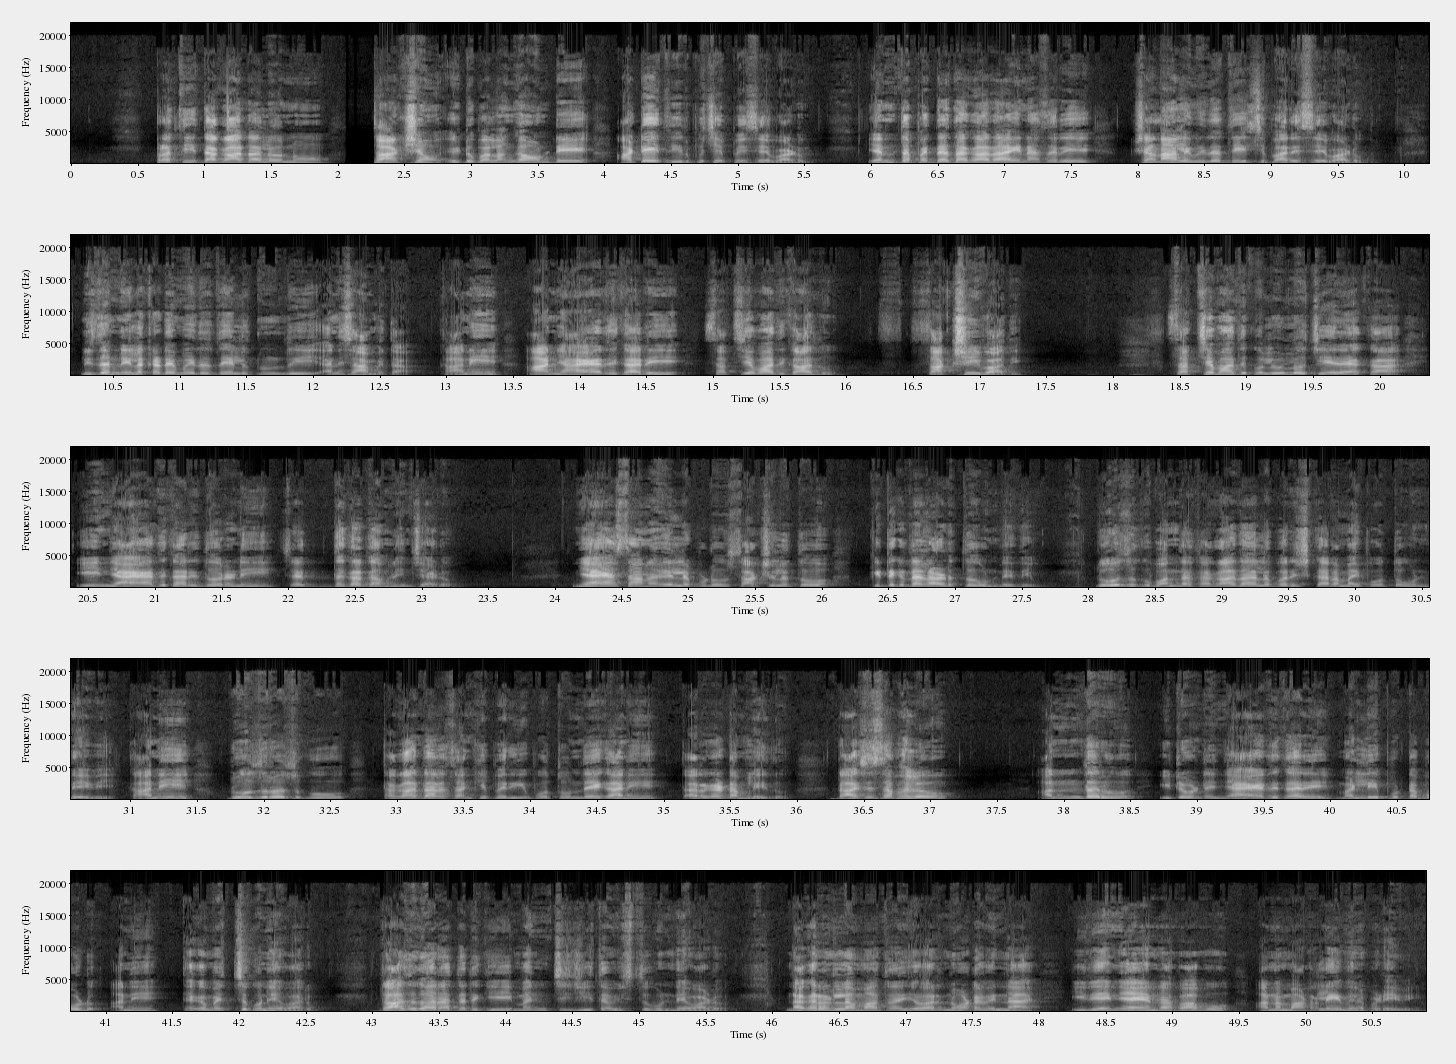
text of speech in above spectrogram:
ప్రతి తగాదాలోనూ సాక్ష్యం ఎటు బలంగా ఉంటే అటే తీర్పు చెప్పేసేవాడు. ఎంత పెద్ద తగాదా అయినా సరే క్షణాల మీద తేల్చి పారేసేవాడు. నిజం నిలకడ మీద తేలుతుంది అని సామెత. కానీ ఆ న్యాయాధికారి సత్యవాది కాదు సాక్షివాది. సత్యవాది కొలువులో చేరాక ఈ న్యాయాధికారి ధోరణి శ్రద్ధగా గమనించాడు. న్యాయస్థానం ఎల్లప్పుడూ సాక్షులతో కిటకిటలాడుతూ ఉండేది. రోజుకు వంద తగాదాల పరిష్కారం అయిపోతూ ఉండేవి. కానీ రోజు రోజుకు తగాదాల సంఖ్య పెరిగిపోతుందే కానీ తరగటం లేదు. రాజ్యసభలో అందరూ ఇటువంటి న్యాయాధికారి మళ్ళీ పుట్టబోడు అని తెగమెచ్చుకునేవారు. రాజుగారు అతడికి మంచి జీతం ఇస్తూ ఉండేవాడు. నగరంలో మాత్రం ఎవరి నోట విన్నా ఇదే న్యాయం రా బాబు అన్న మాటలే వినపడేవి.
